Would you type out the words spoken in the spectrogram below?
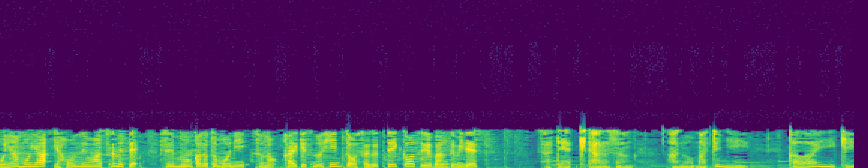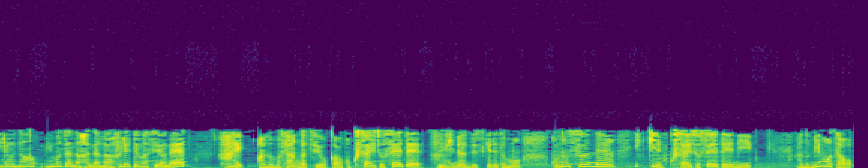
モヤモヤや本音を集めて専門家と共にその解決のヒントを探っていこうという番組です。さて、北原さん、あの街に可愛い黄色のミモザの花が溢れてますよね。はい。あの、まあ、3月8日は国際女性デーという日なんですけれども、はい、この数年、一気に国際女性デーに、あの、ミモザを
